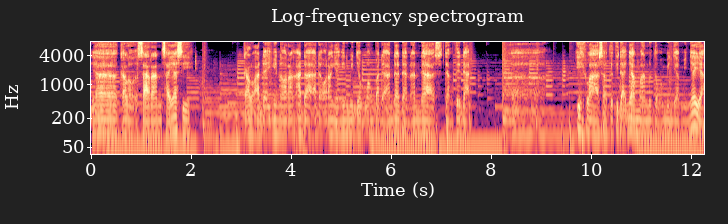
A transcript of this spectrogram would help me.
Ya kalau saran saya sih kalau ada ingin orang ada ada orang yang ingin minjam uang pada Anda dan Anda sedang tidak uh, ikhlas atau tidak nyaman untuk meminjaminya ya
